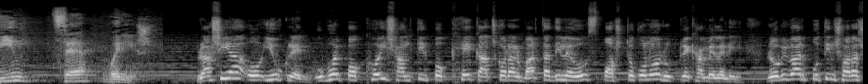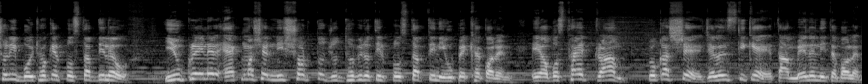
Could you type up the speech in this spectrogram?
він це вирішує. রাশিয়া ও ইউক্রেন উভয় পক্ষই শান্তির পক্ষে কাজ করার বার্তা দিলেও স্পষ্ট কোনো রূপরেখা মেলেনি। রবিবার পুতিন সরাসরি বৈঠকের প্রস্তাব দিলেও ইউক্রেনের এক মাসের নিঃশর্ত যুদ্ধবিরতির প্রস্তাব তিনি উপেক্ষা করেন। এই অবস্থায় ট্রাম্প প্রকাশ্যে জেলেন্সকিকে তা মেনে নিতে বলেন।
